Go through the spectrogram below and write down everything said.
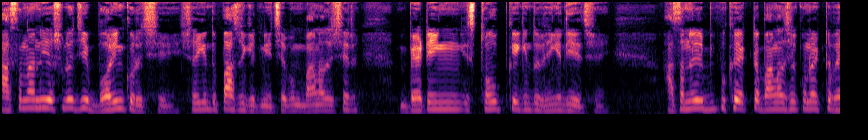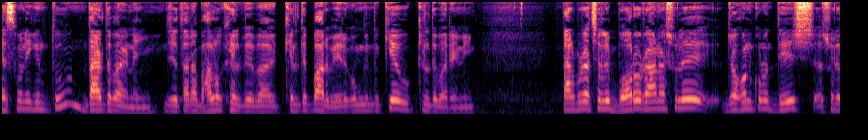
হাসান আলী আসলে যে বোলিং করেছে, সে কিন্তু পাঁচ উইকেট নিয়েছে এবং বাংলাদেশের ব্যাটিং স্তূপকে কিন্তু ভেঙে দিয়েছে। হাসান আলীর বিপক্ষে একটা বাংলাদেশের কোনো একটা ব্যাটসম্যানই কিন্তু দাঁড়াতে পারে নাই, যে তারা ভালো খেলবে বা খেলতে পারবে, এরকম কিন্তু কেউ খেলতে পারেনি। তারপরে আসলে বড় রান আসলে যখন কোনো দেশ আসলে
